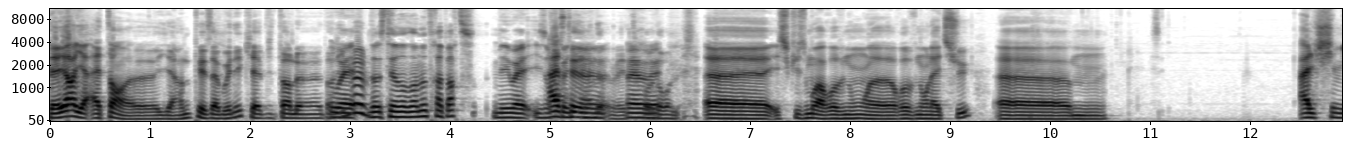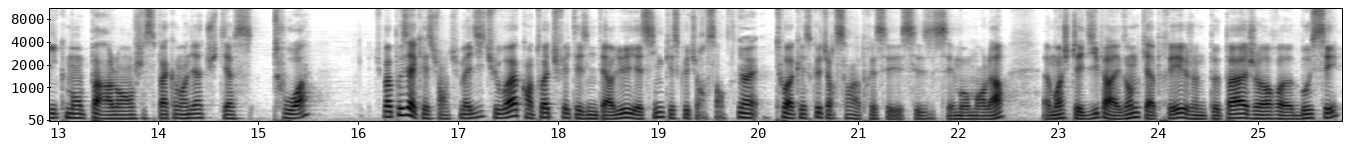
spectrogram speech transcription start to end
D'ailleurs, il y a, attends, euh, il y a un de tes abonnés qui habite dans le dans Ouais, c'était dans un autre appart, mais ouais, ils ont Ah, connu, mais ouais, trop ouais. drôle. Excuse-moi, revenons, euh, revenons là-dessus. Euh, alchimiquement parlant, je sais pas comment dire, tu t'es toi, tu m'as posé la question. Tu m'as dit, tu vois, quand toi tu fais tes interviews, Yacine, qu'est-ce que tu ressens? Ouais. Toi, qu'est-ce que tu ressens après ces, ces, ces moments-là? Euh, Moi, je t'ai dit par exemple qu'après, je ne peux pas genre euh, bosser,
